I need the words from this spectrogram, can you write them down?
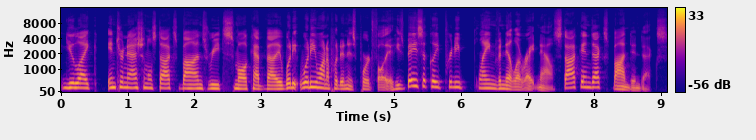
you like international stocks, bonds, REITs, small cap value. What do, what do you want to put in his portfolio? He's basically pretty plain vanilla right now stock index, bond index.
